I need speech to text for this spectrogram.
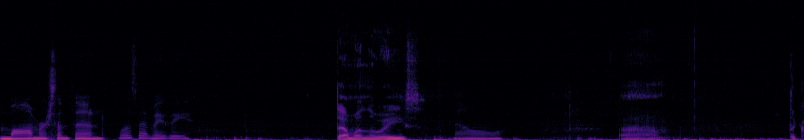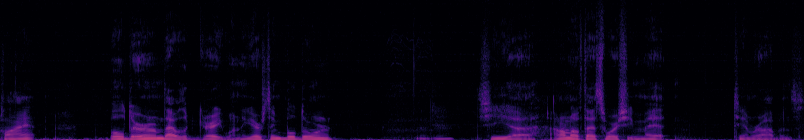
Mom or something? What was that movie? Thelma and Louise. No. Um, the Client. Bull Durham. That was a great one. You ever seen Bull Durham? She. Uh, I don't know if that's where she met Tim Robbins.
